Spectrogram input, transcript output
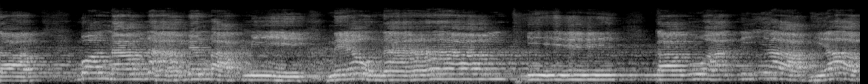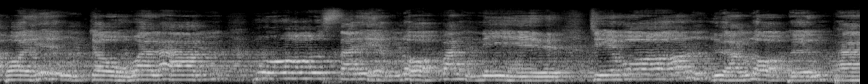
นาบ่อน้ำหน้าแม่นบักมีแนวน้ำ พอเห็นเจ้าว่าลามผู้แสดงโลกวันนี้จีวรเหลืองโลกผืนผ้า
